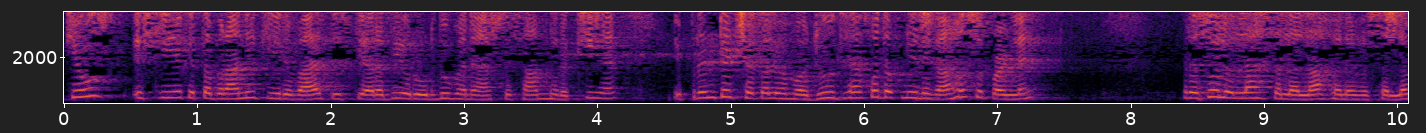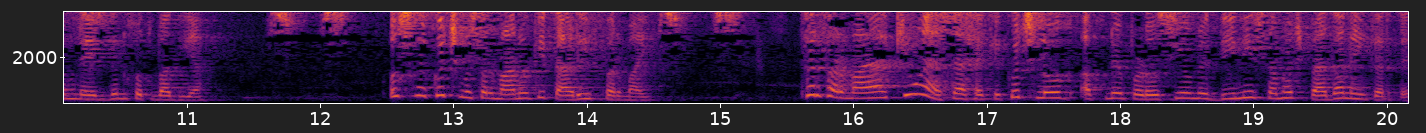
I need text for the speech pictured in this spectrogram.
کیوں؟ اس لیے کہ تبرانی کی روایت جس کی عربی اور اردو میں نے آپ کے سامنے رکھی ہے۔ یہ پرنٹڈ شکل میں موجود ہے۔ خود اپنی نگاہوں سے پڑھ لیں۔ رسول اللہ صلی اللہ علیہ وسلم نے ایک دن خطبہ دیا۔ اس میں کچھ مسلمانوں کی تعریف فرمائی۔ پھر فرمایا، کیوں ایسا ہے کہ کچھ لوگ اپنے پڑوسیوں میں دینی سمجھ پیدا نہیں کرتے؟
